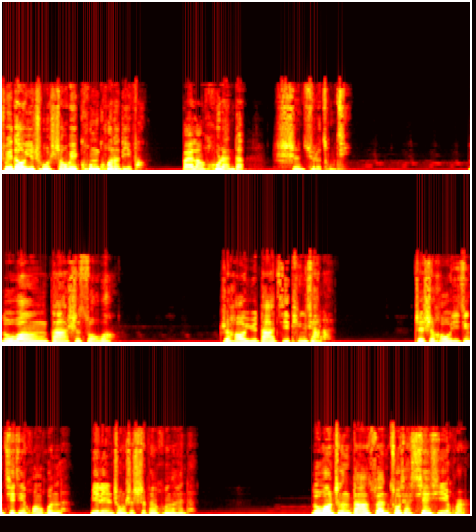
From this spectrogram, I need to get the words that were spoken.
追到一处稍微空旷的地方，白狼忽然的失去了踪迹。卢旺大失所望，只好与大吉停下来。这时候已经接近黄昏了，密林中是十分昏暗的。卢旺正打算坐下歇息一会儿，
